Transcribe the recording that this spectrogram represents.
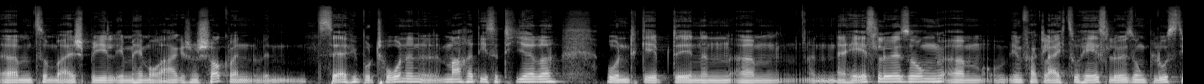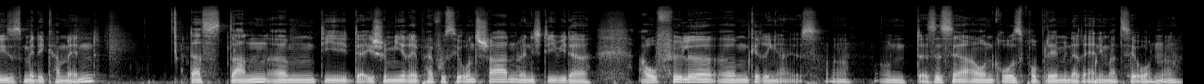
ähm, zum Beispiel im hämorrhagischen Schock, wenn, wenn sehr Hypotonen mache diese Tiere und gebe denen ähm, eine Häslösung ähm, im Vergleich zu Häslösung plus dieses Medikament, dass dann ähm, die, der Ischämie-Reperfusionsschaden, wenn ich die wieder auffülle, ähm, geringer ist. Ja. Und das ist ja auch ein großes Problem in der Reanimation. Ne?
